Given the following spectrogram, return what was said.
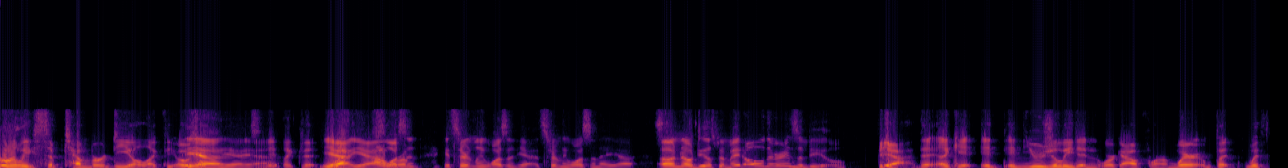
early September deal like the Ozil. Yeah, yeah, yeah. It- like the Yeah, yeah. It wasn't. It certainly wasn't. Yeah, it certainly wasn't a. Uh, oh, no deal's been made. Oh, there is a deal. Yeah, the, like it, it, it usually didn't work out for him. Where, but with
